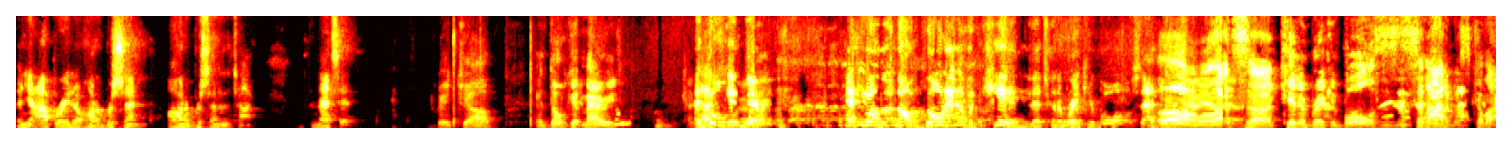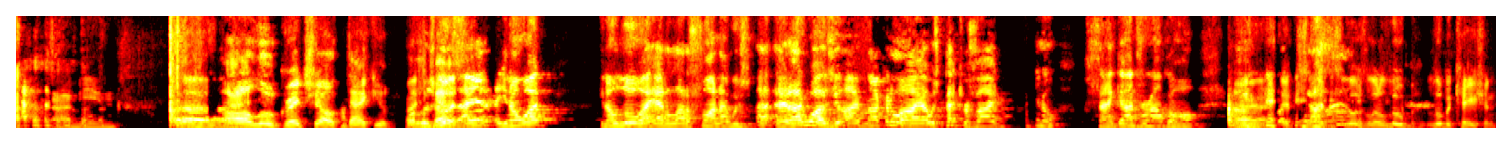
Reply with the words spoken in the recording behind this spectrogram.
And you operate at 100 percent, 100 percent of the time, and that's it. Great job. And don't get married. And don't get married. And, you know, no, no, don't have a kid that's going to break your balls. That's, Oh, well, that's uh, kid and breaking balls is synonymous. Come on. I mean, Uh, Oh, Lou, great show. Thank you. One it was good. I, had- you know what, you know, Lou, I had a lot of fun. I was, I- and I was, I'm not going to lie, I was petrified. You know, thank God for alcohol. Um, Yeah, but, it's, you know, it's a little, little lube, lubrication.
